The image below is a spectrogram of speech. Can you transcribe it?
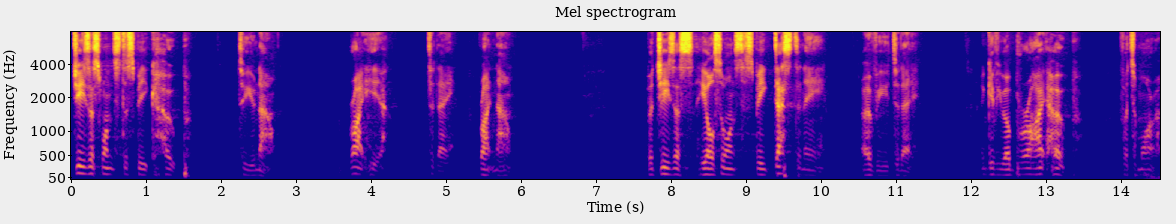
Jesus wants to speak hope to you now, right here, today, right now. But Jesus, he also wants to speak destiny over you today and give you a bright hope for tomorrow.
